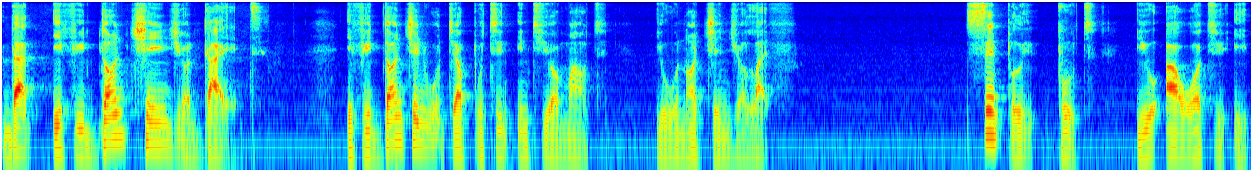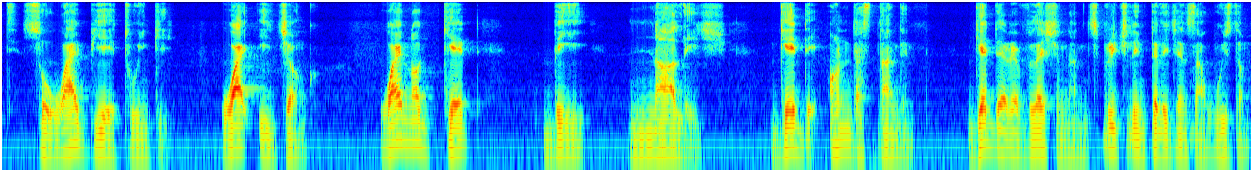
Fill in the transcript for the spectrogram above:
that if you don't change your diet, if you don't change what you're putting into your mouth, you will not change your life. Simply put, you are what you eat. So why be a Twinkie? Why eat junk? Why not get the knowledge, get the understanding, get the revelation and spiritual intelligence and wisdom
